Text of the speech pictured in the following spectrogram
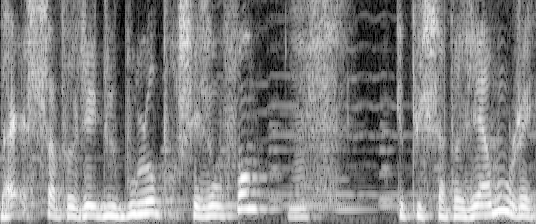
Ben, ça faisait du boulot pour ses enfants. Mmh. Et puis ça faisait à manger.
